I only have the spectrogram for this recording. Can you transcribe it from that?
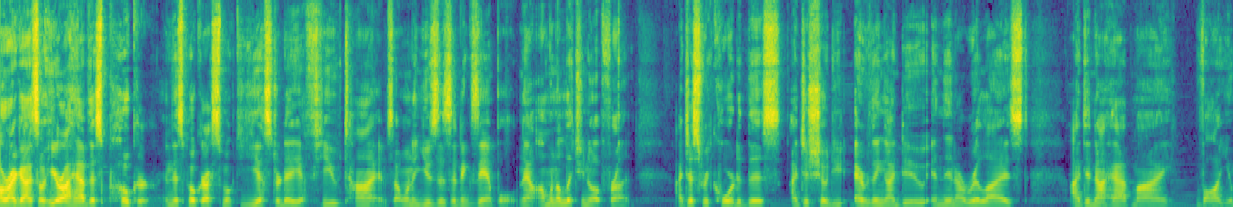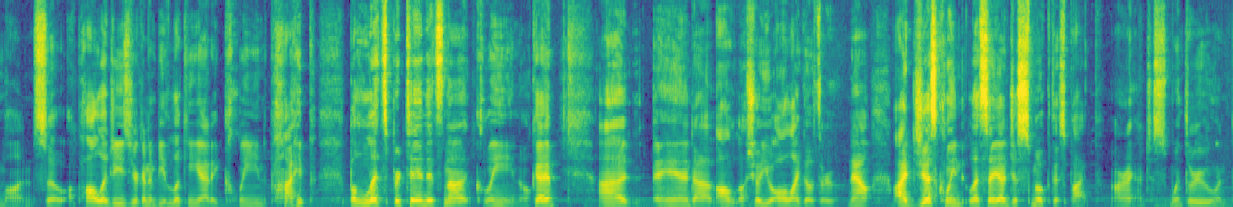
All right, guys, so here I have this poker, and this poker I smoked yesterday a few times. I want to use this as an example. Now, I'm to let you know up front. I just recorded this. I just showed you everything I do, and then I realized I did not have my volume on. So apologies, you're going to be looking at a clean pipe, but let's pretend it's not clean, okay? Uh, and uh, I'll, I'll, show you all I go through. Now, I just cleaned, let's say I just smoked this pipe, all right? I just went through and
